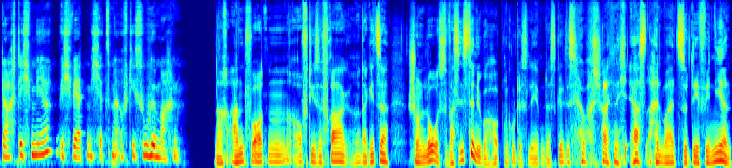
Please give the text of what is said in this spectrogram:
dachte ich mir, ich werde mich jetzt mal auf die Suche machen nach Antworten auf diese Frage. Da geht's ja schon los. Was ist denn überhaupt ein gutes Leben? Das gilt es ja wahrscheinlich erst einmal zu definieren.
